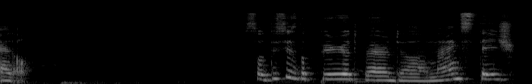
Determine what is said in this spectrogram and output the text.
at all. So this is the period where the ninth stage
